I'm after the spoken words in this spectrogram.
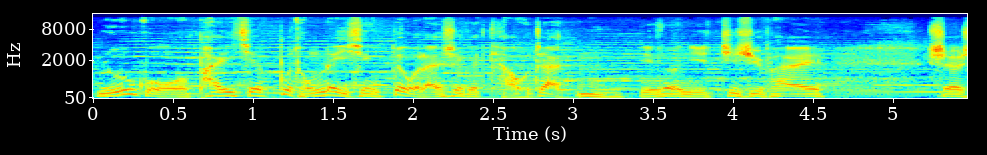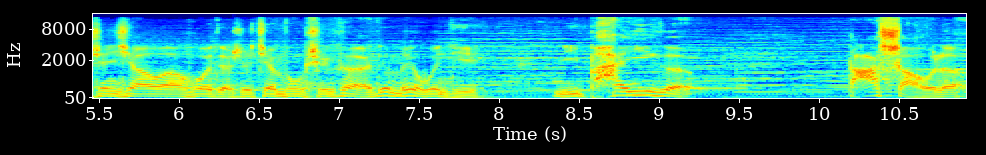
如果我拍一些不同类型，对我来说是个挑战。嗯，比如说你继续拍《十二生肖》啊，或者是《尖峰时刻》，这没有问题。你拍一个打少了，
